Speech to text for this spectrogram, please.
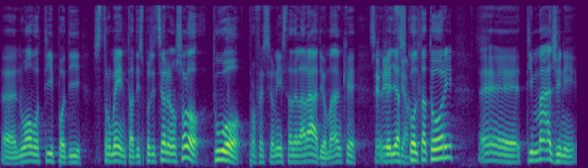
eh, nuovo tipo di strumento a disposizione non solo tuo professionista della radio ma anche Sedezia. degli ascoltatori? Eh, ti immagini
